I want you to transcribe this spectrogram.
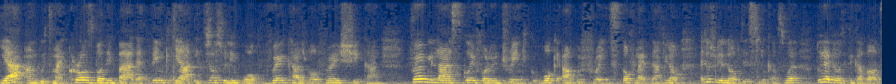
yeah and with my crossbody bag i think yeah it just really worked very casual very chic and very relaxed going for a drink walk out with friends stuff like that you know. I just really love this look as well. Do let me know what you think about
